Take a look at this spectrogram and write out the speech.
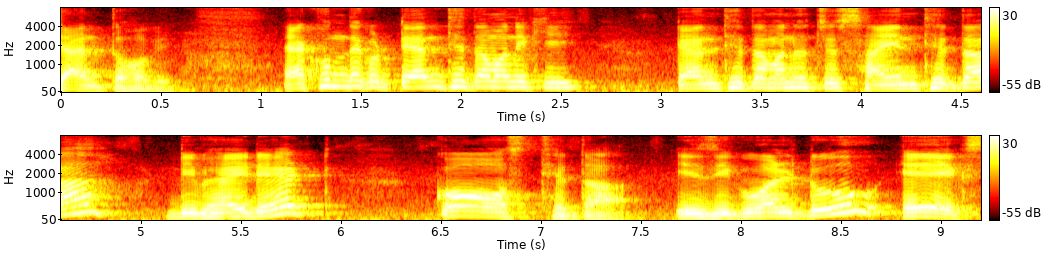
জানতে হবে। এখন দেখো ট্যান থেতা মানে কি? ট্যান থেতা মানে হচ্ছে sine theta divided cos theta is equal to X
